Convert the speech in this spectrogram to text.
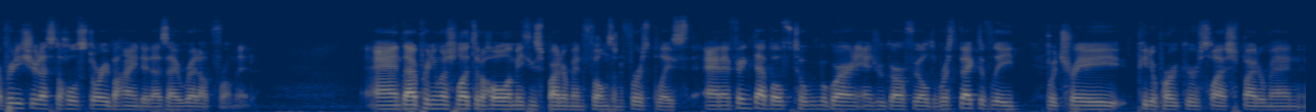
I'm pretty sure that's the whole story behind it as I read up from it. And that pretty much led to the whole Amazing Spider Man films in the first place. And I think that both Tobey Maguire and Andrew Garfield, respectively, portray Peter Parker slash Spider Man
